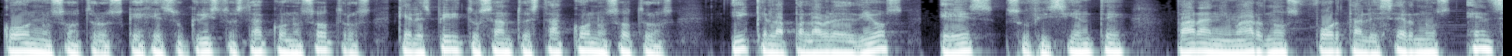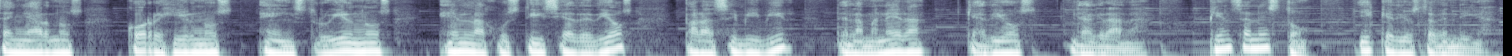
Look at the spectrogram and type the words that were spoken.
con nosotros, que Jesucristo está con nosotros, que el Espíritu Santo está con nosotros y que la palabra de Dios es suficiente para animarnos, fortalecernos, enseñarnos, corregirnos e instruirnos en la justicia de Dios para así vivir de la manera que a Dios le agrada. Piensa en esto y que Dios te bendiga.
